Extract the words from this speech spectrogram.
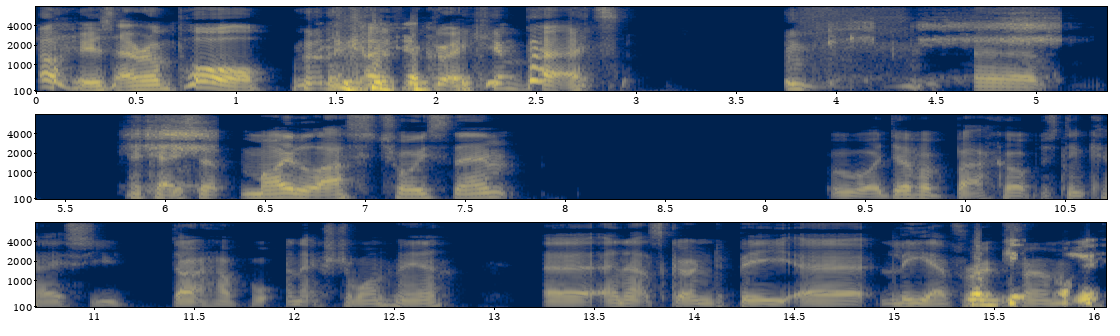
Oh, here's Aaron Paul, the guy from Breaking Bad. Uh, okay, so my last choice then. Oh, I do have a backup just in case you don't have an extra one here, uh, and that's going to be uh, Lee I'll Everett give from. five.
